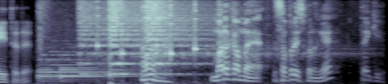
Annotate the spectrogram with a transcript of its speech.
தேய்த்தது. மறக்காம சர்ப்ரைஸ் பண்ணுங்க. தேங்க்யூ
